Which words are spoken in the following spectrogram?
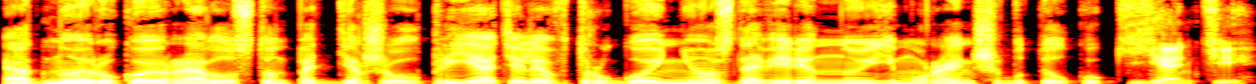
Одной рукой Равелстон поддерживал приятеля, в другой нес доверенную ему раньше бутылку кьянти.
